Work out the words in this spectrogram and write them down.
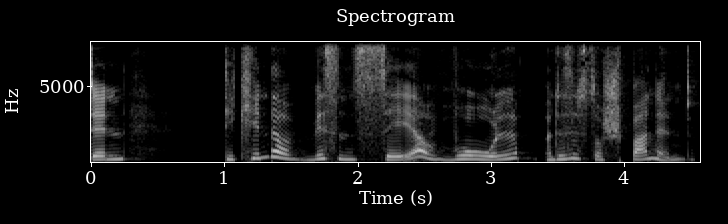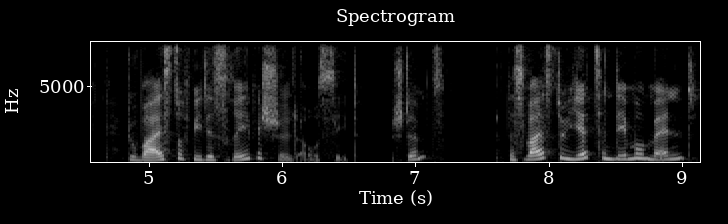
Denn die Kinder wissen sehr wohl, und das ist so spannend, du weißt doch, wie das Reweschild aussieht, stimmt's? Das weißt du jetzt in dem Moment,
